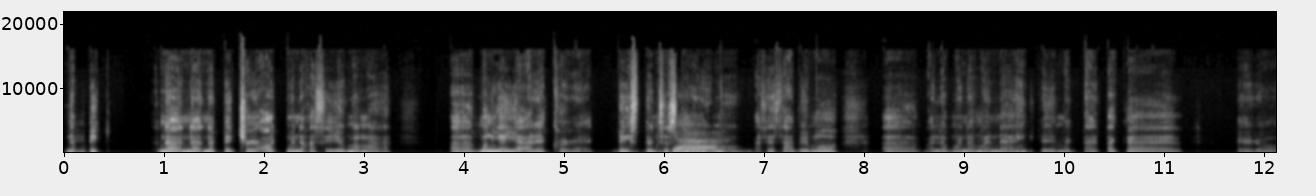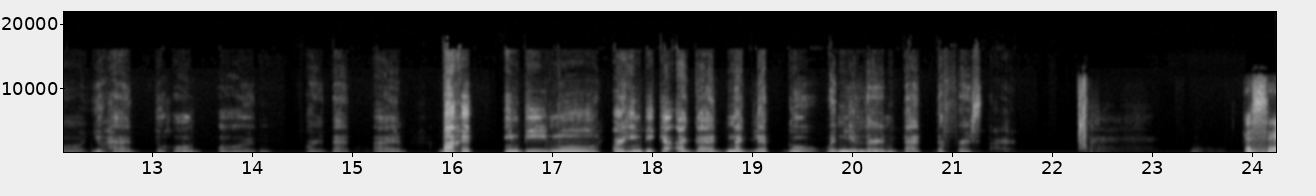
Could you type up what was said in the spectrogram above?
na-pick, na, na, na-picture out mo na kasi yung mga uh, mangyayari, correct? Based dun sa story yeah. mo. Kasi sabi mo, uh, alam mo naman na hindi kayo magtatagal, pero you had to hold on for that time. Bakit hindi mo or hindi ka agad nag-let go when you learned that the first time? Kasi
